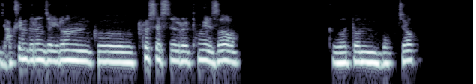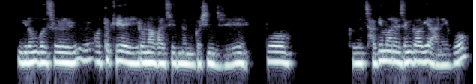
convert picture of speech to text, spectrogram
이제 학생들은 이제 이런 그 프로세스를 통해서 그 어떤 목적 이런 것을 어떻게 이뤄나갈 수 있는 것인지 또 그 자기만의 생각이 아니고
